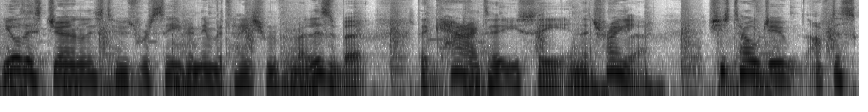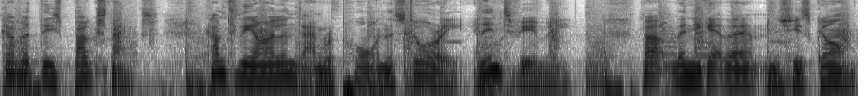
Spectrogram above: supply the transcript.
You're this journalist who's received an invitation from Elizabeth, the character you see in the trailer. She's told you, I've discovered these Bugsnax. Come to the island and report on the story and interview me. But then you get there and she's gone.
